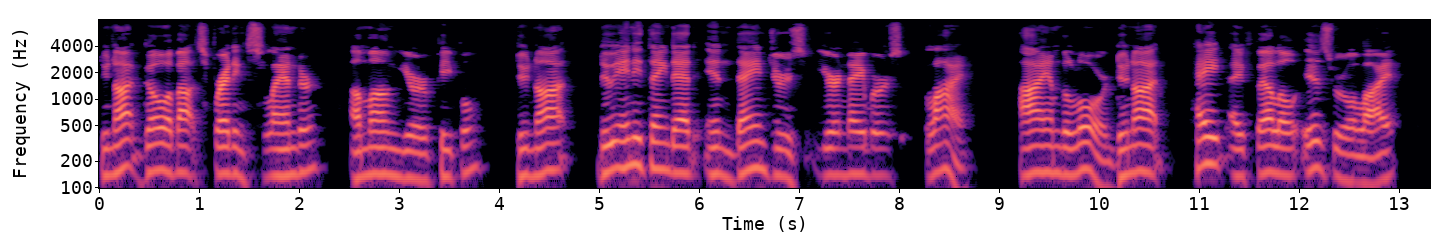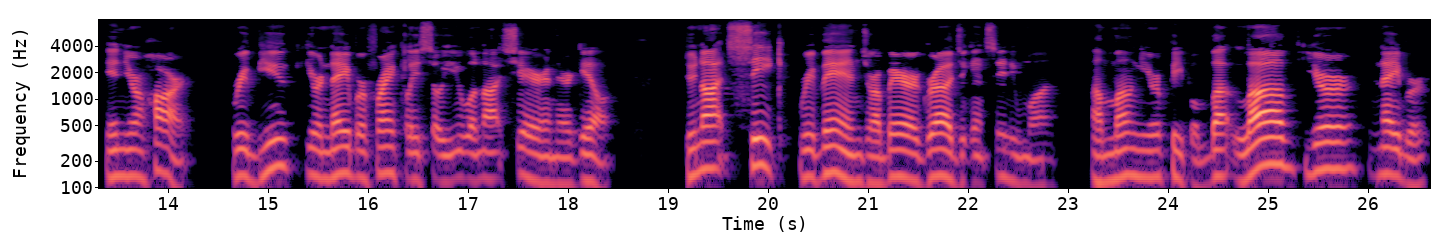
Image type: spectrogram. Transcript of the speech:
Do not go about spreading slander among your people. Do not do anything that endangers your neighbor's life. I am the Lord. Do not hate a fellow Israelite in your heart. Rebuke your neighbor frankly so you will not share in their guilt. Do not seek revenge or bear a grudge against anyone among your people, but love your neighbor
